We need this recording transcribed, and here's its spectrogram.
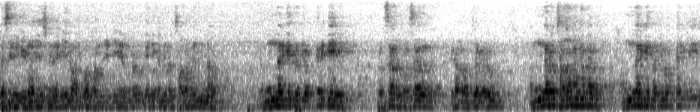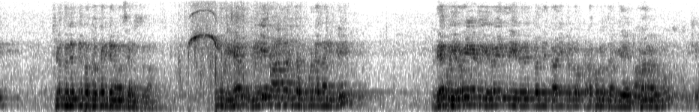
బసిరెడ్డి రాజేశ్వర రెడ్డి రాజగోపాల్ రెడ్డి అందరూ వేదిక మీద చాలా మంది ఉన్నారు. అందరికీ ప్రతి ఒక్కరికి ప్రసాద్ ప్రసాద్ గారు అర్జున్ గారు అందరూ చాలా మంది ఉన్నారు. అందరికీ ప్రతి ఒక్కరికి చేతులు ఎత్తి ప్రతి ఒక్కరికి నమస్కరిస్తున్నాం. ఇప్పుడు విజయ విజయ మహానాడు జరుపుకునే దానికి రేపు ఇరవై ఏడు ఇరవై ఎనిమిది ఇరవై తొమ్మిది తారీఖుల్లో కడపలో జరిగే మహానాడుకు ఇట్లే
